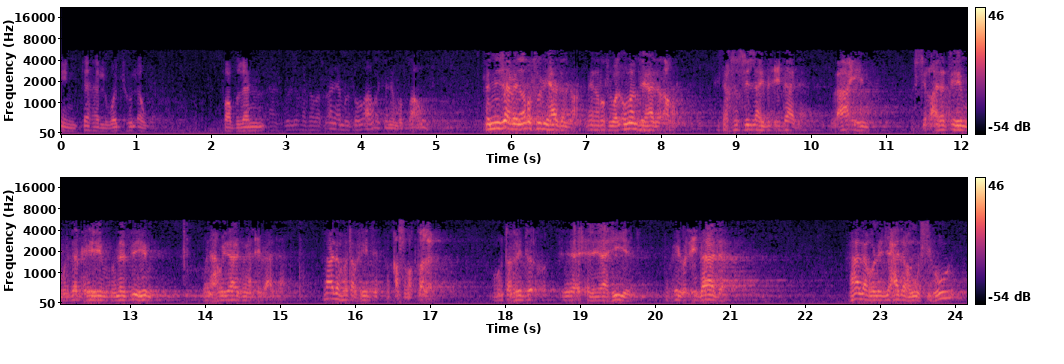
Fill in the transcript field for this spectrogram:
انتهى الوجه الأول. فضلا. أن يعبدوا الله ويجتنبوا الطاغوت. فالنزاع بين الرسل في هذا الأمر بين الرسل والأمم في هذا الأمر في تخصيص الله بالعبادة دعائهم واستغاثتهم وذبحهم ونذرهم ونحو ذلك من العبادات. هذا هو توحيد القصد والطلب وهو توحيد الإلهية توحيد العبادة. هذا هو الذي جحده المشركون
